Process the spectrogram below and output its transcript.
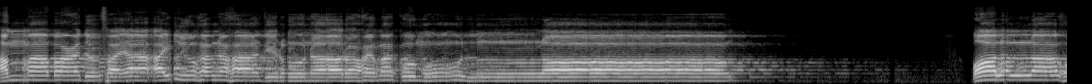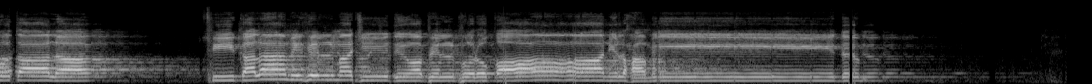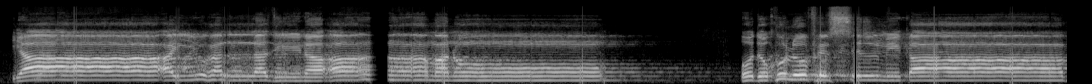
أما بعد فيا أيها الحاضرون رحمكم الله قال الله تعالى في كلامه المجيد وفي الفرقان الحميد يا أيها الذين آمنوا ادخلوا في السلم كافة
